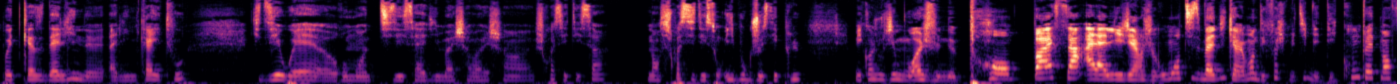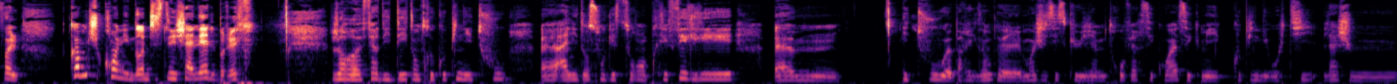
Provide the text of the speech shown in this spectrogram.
podcast d'Aline, euh, Alinka et tout, qui disait, ouais, romantiser sa vie, machin, machin. Je crois que c'était ça. Non, je crois que c'était son e-book, je sais plus. Mais quand je vous dis, moi, je ne prends pas ça à la légère. Je romantise ma vie carrément. Des fois, je me dis, mais t'es complètement folle. Comme tu crois, on est dans Disney Channel, bref. Genre, euh, faire des dates entre copines et tout. Euh, aller dans son restaurant préféré. Euh, et tout. par exemple, moi, je sais ce que j'aime trop faire, c'est quoi? C'est que mes copines les rôtis, là, je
